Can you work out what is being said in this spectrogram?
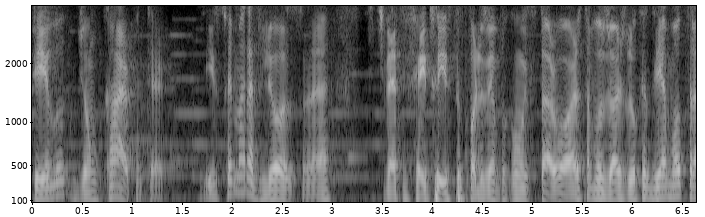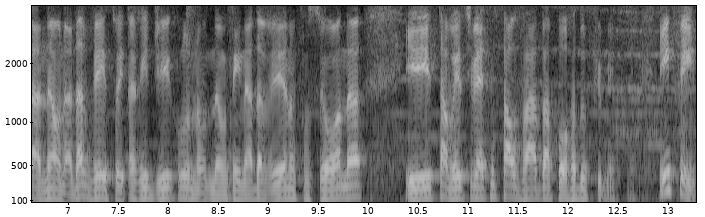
pelo John Carpenter. Isso é maravilhoso, né? Se tivessem feito isso, por exemplo, com Star Wars, tava o George Lucas ia mostrar, não, nada a ver, isso aí tá ridículo, não, não tem nada a ver, não funciona, e talvez tivessem salvado a porra do filme. Enfim,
